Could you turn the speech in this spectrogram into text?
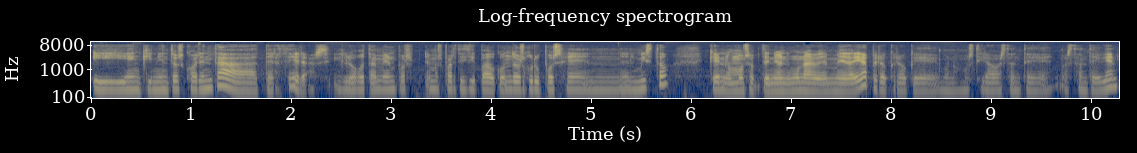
y en 540 terceras. Y luego también pues, hemos participado con dos grupos en el mixto, que no hemos obtenido ninguna medalla, pero creo que bueno, hemos tirado bastante, bastante bien.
